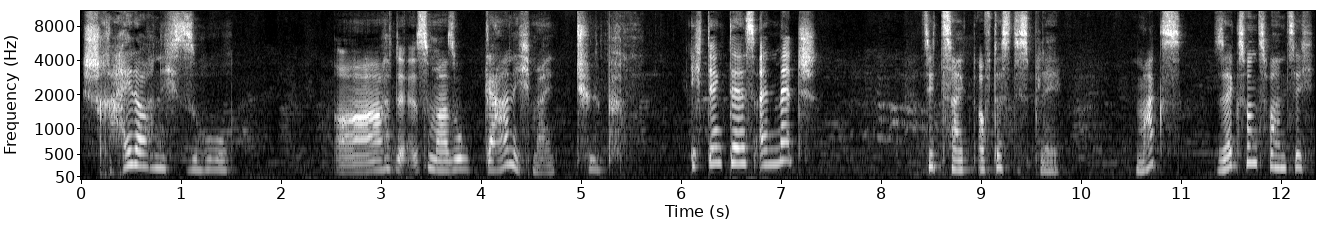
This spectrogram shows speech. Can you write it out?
Schrei doch nicht so. Ach, der ist mal so gar nicht mein Typ. Ich denke, der ist ein Match. Sie zeigt auf das Display. Max, 26,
